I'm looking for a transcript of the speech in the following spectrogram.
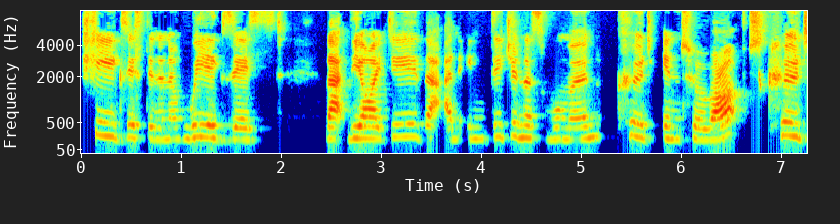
she existed and we exist that the idea that an indigenous woman could interrupt could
